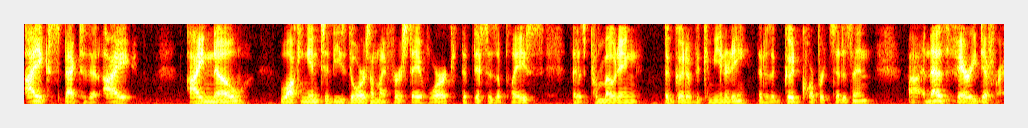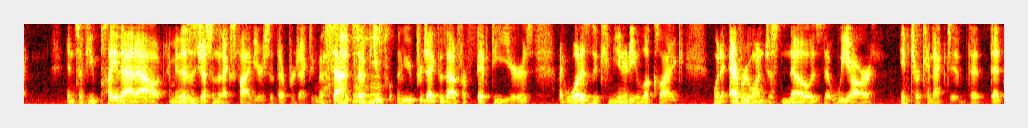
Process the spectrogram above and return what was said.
"I expect that I, I know walking into these doors on my first day of work that this is a place that is promoting the good of the community, that is a good corporate citizen, uh, and that is very different. And so if you play that out, I mean, this is just in the next five years that they're projecting this out. So mm-hmm. if you mm-hmm. if you project this out for 50 years, like what does the community look like when everyone just knows that we are interconnected, that that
